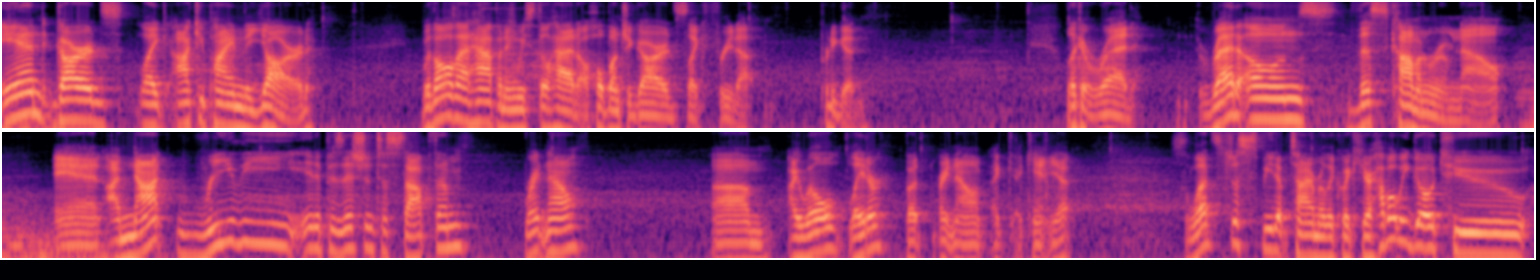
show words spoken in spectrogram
and guards like occupying the yard, with all that happening, we still had a whole bunch of guards like freed up. Pretty good. Look at red. Red owns this common room now, and I'm not really in a position to stop them right now. Um, I will later, but right now I, I can't yet. So let's just speed up time really quick here. How about we go to,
